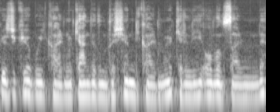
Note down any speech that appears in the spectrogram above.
gözüküyor bu ilk albümü. Kendi adını taşıyan ilk albümü Kelly Owens albümünde.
